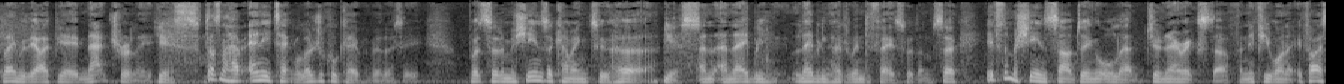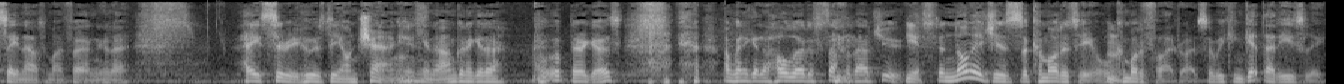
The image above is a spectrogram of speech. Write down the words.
playing with the IPA naturally, Yes. doesn't have any technological capability, but so the machines are coming to her, Yes. and, and enabling, enabling her to interface with them. So if the machines start doing all that generic stuff, and if you want, to, if I say now to my phone, you know, hey Siri, who is Dion Chang? Yes. You know, I'm going to get a. Oh, there it goes. I'm going to get a whole load of stuff about you. Yes. So knowledge is a commodity or hmm. commodified, right? So we can get that easily.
